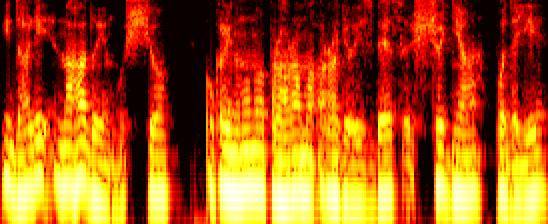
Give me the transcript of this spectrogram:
І далі нагадуємо, що україномовна програма Радіо СБС щодня подає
